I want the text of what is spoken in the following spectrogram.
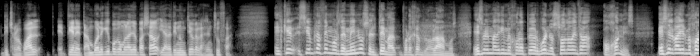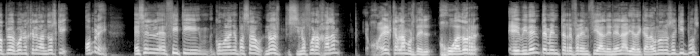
Dicho lo cual, eh, tiene tan buen equipo como el año pasado y ahora tiene un tío que las enchufa. Es que siempre hacemos de menos el tema. Por ejemplo, hablábamos. ¿Es el Madrid mejor o peor? Bueno, solo Benzema. Cojones. ¿Es el Bayern mejor o peor? Bueno, es que Lewandowski. Hombre, ¿es el City como el año pasado? No, si no fuera Haaland, joder, es que hablamos del jugador evidentemente referencial en el área de cada uno de los equipos,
